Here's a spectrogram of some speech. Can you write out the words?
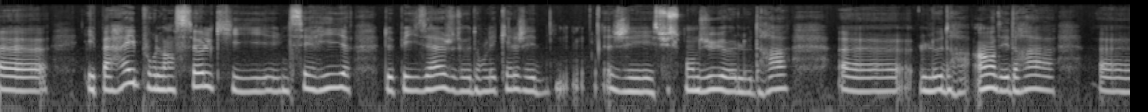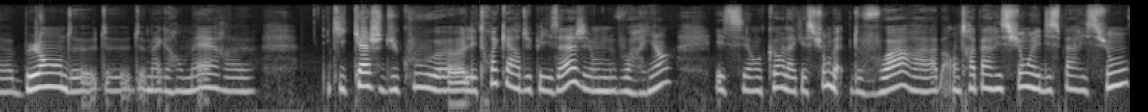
Euh, et pareil pour Linceul, qui est une série de paysages dans lesquels j'ai suspendu le drap euh, le drap, un des draps euh, blancs de, ma grand-mère euh, qui cache du coup les trois quarts du paysage et on ne voit rien. Et c'est encore la question bah, de voir entre apparition et disparition.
